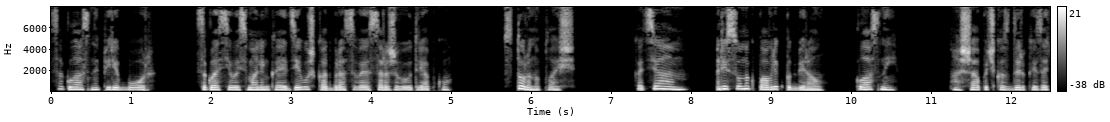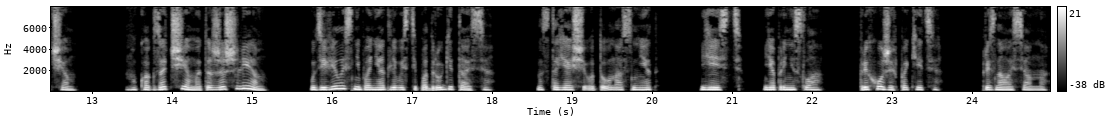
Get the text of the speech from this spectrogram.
«Согласна, перебор», — согласилась маленькая девушка, отбрасывая саржевую тряпку. «В сторону плащ. Хотя рисунок Павлик подбирал. Классный. А шапочка с дыркой зачем? Ну как зачем? Это же шлем!» Удивилась непонятливости подруги Тася. «Настоящего-то у нас нет. Есть. Я принесла. В прихожей в пакете», — призналась Анна.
